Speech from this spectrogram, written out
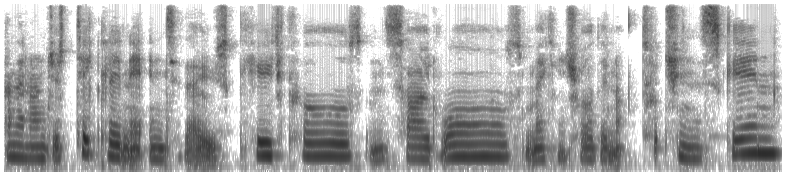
And then I'm just tickling it into those cuticles and side walls making sure they're not touching the skin.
